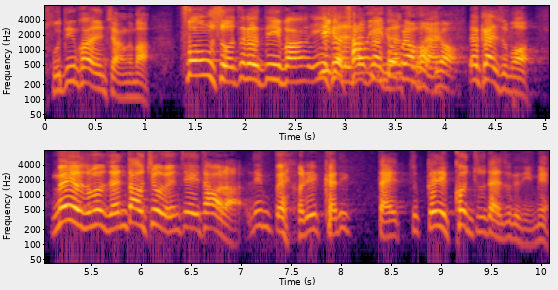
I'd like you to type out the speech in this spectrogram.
普京快点讲了嘛，封锁这个地方，一个苍蝇都不要跑掉。要干什么？没有什么人道救援这一套了。林北，你肯定。得就给你困住在这个里面，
